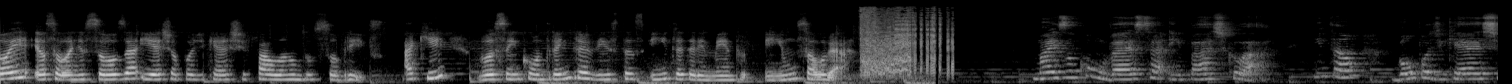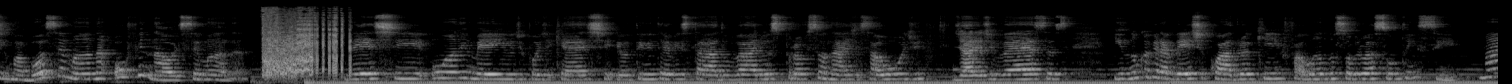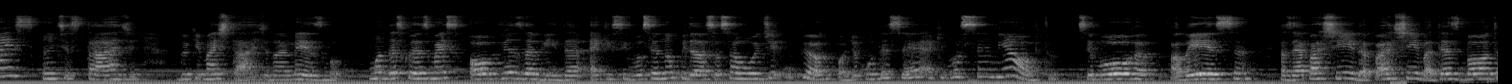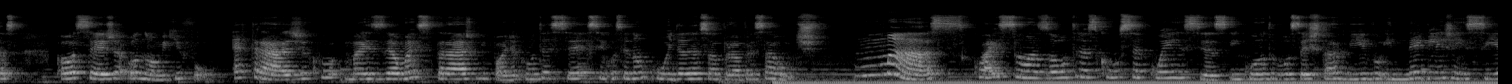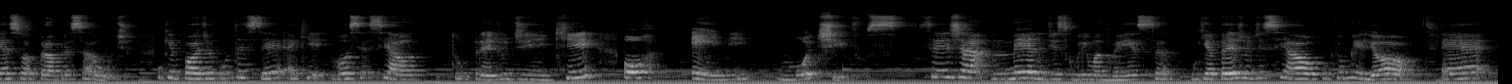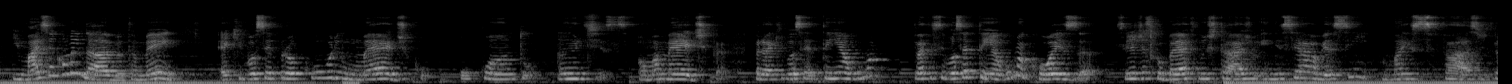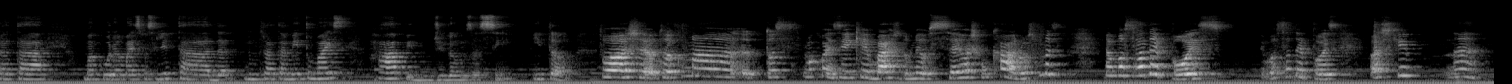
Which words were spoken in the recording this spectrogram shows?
Oi, eu sou Lani Souza e este é o podcast falando sobre isso. Aqui você encontra entrevistas e entretenimento em um só lugar. Mais um conversa em particular. Então, bom podcast, uma boa semana ou final de semana. Neste um ano e meio de podcast, eu tenho entrevistado vários profissionais de saúde de áreas diversas e nunca gravei este quadro aqui falando sobre o assunto em si. Mas antes tarde do que mais tarde, não é mesmo? Uma das coisas mais óbvias da vida é que se você não cuidar da sua saúde, o pior que pode acontecer é que você venha óbito. Você morra, faleça, fazer a partida, partir, bater as botas, ou seja, o nome que for. É trágico, mas é o mais trágico que pode acontecer se você não cuida da sua própria saúde. Mas quais são as outras consequências enquanto você está vivo e negligencia a sua própria saúde? O que pode acontecer é que você se auto prejudique por N motivos. Seja medo de descobrir uma doença, o que é prejudicial, porque o melhor é e mais recomendável também é que você procure um médico o quanto antes, ou uma médica, para que você tenha alguma para que se você tem alguma coisa, seja descoberto no estágio inicial e assim mais fácil de tratar, uma cura mais facilitada, um tratamento mais rápido, digamos assim. Então, poxa, eu tô com uma, eu tô com uma coisinha aqui embaixo do meu seio, acho que um caroço, mas eu vou só depois. Eu vou só depois. Eu acho que, né,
